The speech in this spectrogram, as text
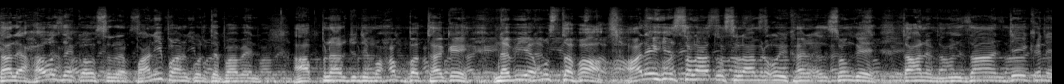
তাহলে হাউজে কাউসারের পানি পান করতে পাবেন। আপনার যদি মোহাব্বত থাকে, নবী মুস্তফা আলহিসালামের ওইখানে সঙ্গে, তাহলে মিজান যেখানে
